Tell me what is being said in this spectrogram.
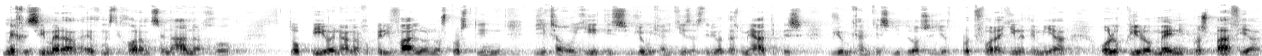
Μέχρι σήμερα έχουμε στη χώρα μας ένα άναρχο το οποίο ένα άναρχο περιβάλλον ως προς την διεξαγωγή της βιομηχανικής δραστηριότητας με άτυπες βιομηχανικές συγκεντρώσεις. Για πρώτη φορά γίνεται μια ολοκληρωμένη προσπάθεια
